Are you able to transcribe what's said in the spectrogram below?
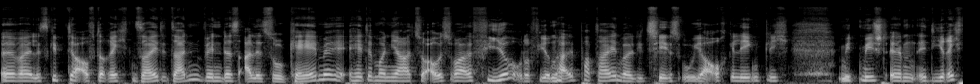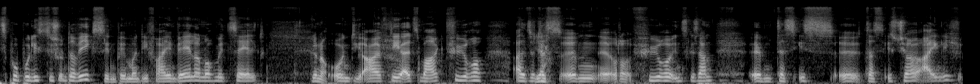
äh, weil es gibt ja auf der rechten Seite dann, wenn das alles so käme, hätte man ja zur Auswahl vier oder viereinhalb Parteien, weil die CSU ja auch gelegentlich mitmischt, ähm, die rechtspopulistisch unterwegs sind, wenn man die Freien Wähler noch mitzählt. Genau. Und die AfD als Marktführer, also Ja. das, ähm, äh, oder Führer insgesamt, ähm, das ist, äh, das ist ja eigentlich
